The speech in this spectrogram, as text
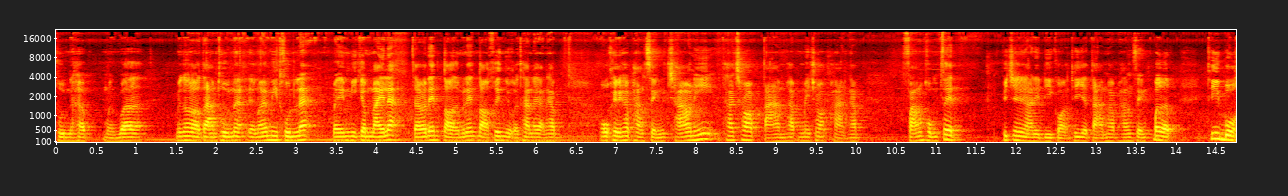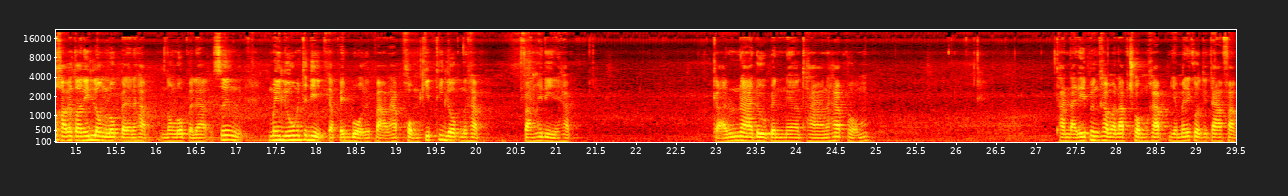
ทุนนะครับ เหมือนว่าไม่ต้องรอตามทุนนะอย่างน้อยมีทุนแล้วไปมีกำไรแล้วจะไปเล่นต่อหรือไม่เล่นต่อขึ้นอยู่กับท่านแล้วกันครับ โอเคครับผ่านเสียงเช้านี้ถ้าชอบตามครับไม่ชอบผ่านครับ ฟังผมเสร็จพิจารณาดีๆก่อนที่จะตามครับทางเสียงเปิดที่บวกครับตอนนี้ลงลบไปแล้วนะครับลงลบไปแล้ว ซึ่งไม่รู้มันจะดีดกลับเป็นบวกหรือเปล่านะครับ ผมคิดที่ลบนะครับ ฟังให้ดีนะครับการุณาดูเป็นแนวทางนะครับ ผมท่านใดที่เพิ่งเข้ามารับชมครับยังไม่ได้กดติดตามฝาก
